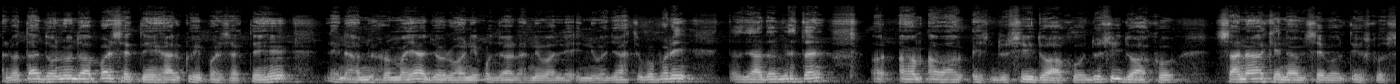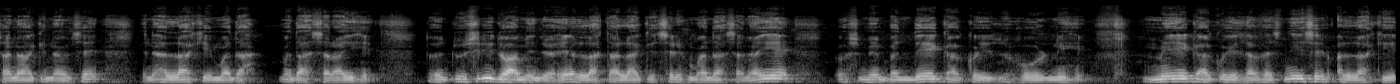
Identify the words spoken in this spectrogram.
البتہ دونوں دعا پڑھ سکتے ہیں، ہر کوئی پڑھ سکتے ہیں، لیکن آپ نے فرمایا، جو روحانی قدرت رہنے والے ان وجہ کو پڑھیں تو زیادہ بہتر۔ اور عام عوام اس دوسری دعا کو، دوسری دعا کو ثنا کے نام سے بولتے ہیں، اس کو ثنا کے نام سے یعنی اللہ کی مدح مدح سرائی ہے۔ تو دوسری دعا میں جو ہے، اللہ تعالیٰ کی صرف مدح ثنائی ہے اس میں بندے کا کوئی ظہور نہیں ہے میں کا کوئی لفظ نہیں، صرف اللہ کی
